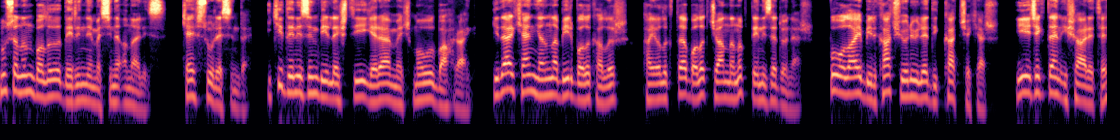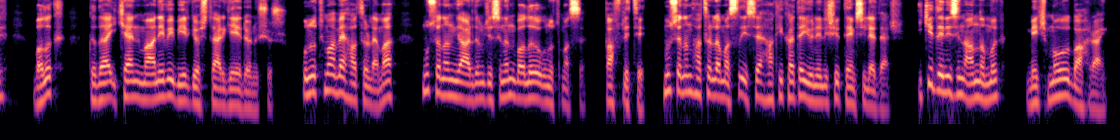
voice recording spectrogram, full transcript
Musa'nın balığı derinlemesine analiz. Kehf suresinde. İki denizin birleştiği yere Meçmaul Bahrayn. Giderken yanına bir balık alır, kayalıkta balık canlanıp denize döner. Bu olay birkaç yönüyle dikkat çeker. Yiyecekten işarete, balık, gıda iken manevi bir göstergeye dönüşür. Unutma ve hatırlama, Musa'nın yardımcısının balığı unutması. Gafleti. Musa'nın hatırlaması ise hakikate yönelişi temsil eder. İki denizin anlamı, Mecmuul Bahrayn.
